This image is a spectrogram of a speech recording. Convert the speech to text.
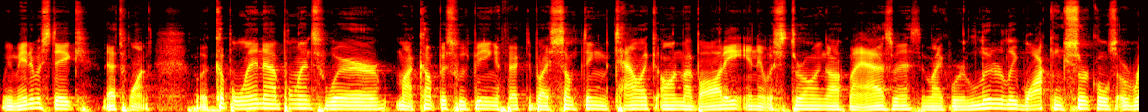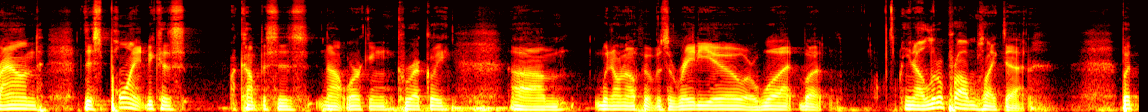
We made a mistake. That's one. A couple land nav points where my compass was being affected by something metallic on my body and it was throwing off my azimuth. And like we're literally walking circles around this point because my compass is not working correctly. Um, we don't know if it was a radio or what, but you know, little problems like that. But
